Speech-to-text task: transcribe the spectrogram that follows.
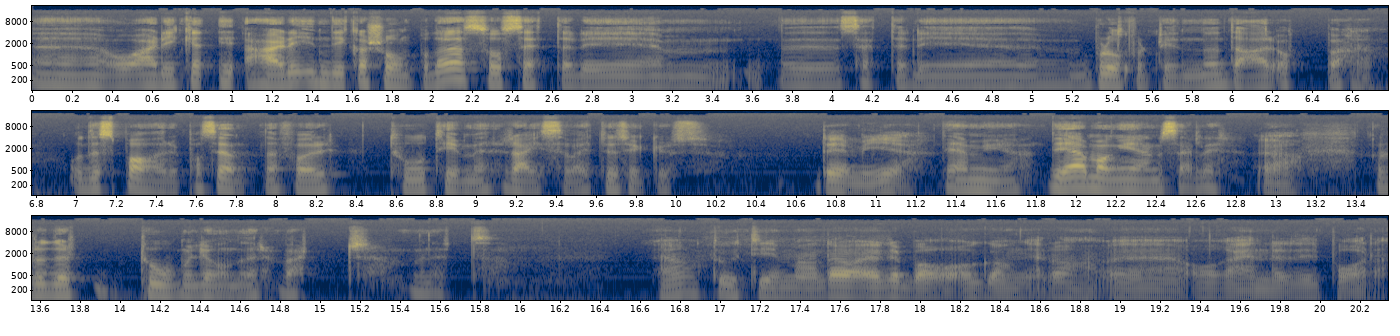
eh, og er det, ikke, er det indikasjon på det, så setter de, mm, eh, setter de blodfortynnene der oppe. Ja. Og det sparer pasientene for to timer reisevei til sykehus. Det er mye. Det er mye. Det er mange hjerneceller. Ja. Når du dør to millioner hvert minutt. Ja, to timer. Da er det bare å gange, da, eh, og regne litt på det.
